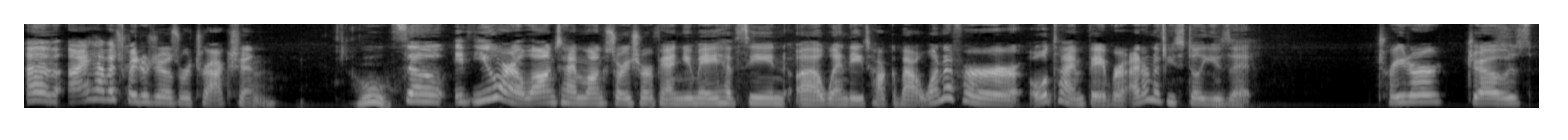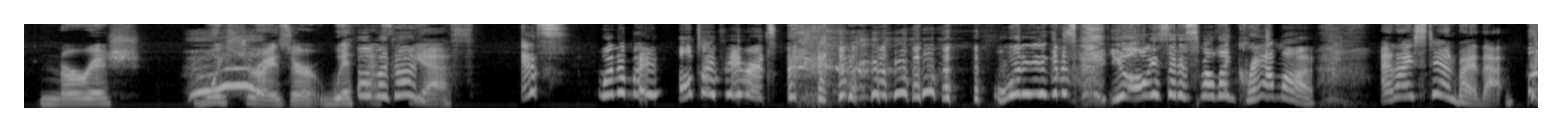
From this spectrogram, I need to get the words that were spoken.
Um, I have a Trader Joe's retraction. Ooh. So, if you are a long time, long story short fan, you may have seen uh, Wendy talk about one of her old time favorite. I don't know if you still use it. Trader Joe's Nourish Moisturizer with Oh my God. SPF. It's one of my all-time favorites. what are you gonna? s- You always said it smelled like grandma. And I stand by that. But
